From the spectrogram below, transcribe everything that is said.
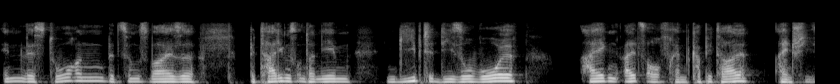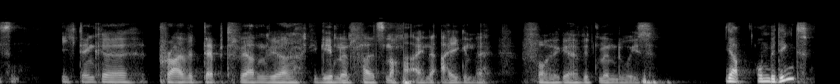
Investoren beziehungsweise Beteiligungsunternehmen gibt, die sowohl Eigen- als auch Fremdkapital einschießen. Ich denke, Private Debt werden wir gegebenenfalls noch eine eigene Folge widmen, Luis. Ja, unbedingt.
